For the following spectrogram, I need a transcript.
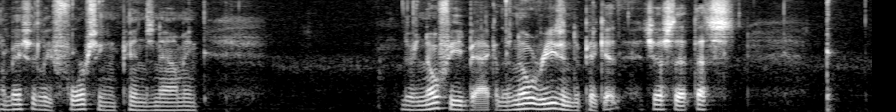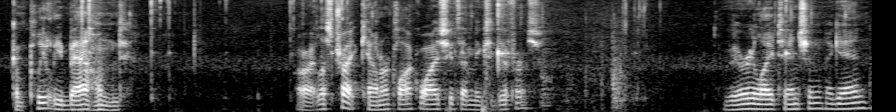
I'm basically forcing pins now. I mean, there's no feedback and there's no reason to pick it. It's just that that's completely bound all right, let's try it counterclockwise, see if that makes a difference. Very light tension again.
